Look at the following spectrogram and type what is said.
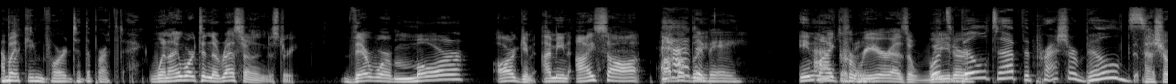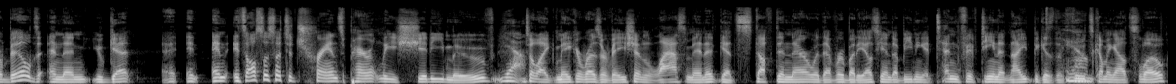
I'm looking forward to the birthday. when I worked in the restaurant industry, there were more arguments. I mean, I saw It had probably to be. in my Had to be. career as a it's waiter. built up. The pressure builds. pressure builds and then you get and, and it's also such a transparently shitty move Yeah. to like make a reservation last minute get stuffed in there with everybody else you end up eating at 10 15 at night because the Yeah. food's coming out slow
